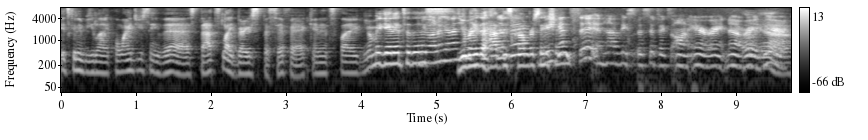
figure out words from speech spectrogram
it's going to be like, well, why did you say this? That's like very specific, and it's like, you want me to get into this? You want to get into You ready the to have this conversation? We can sit and have these specifics on air right now, Oh, right yeah,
